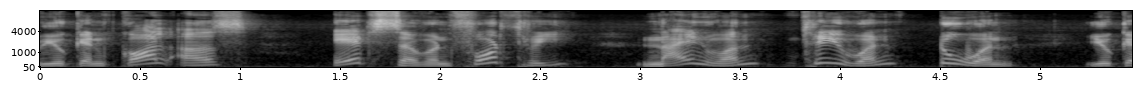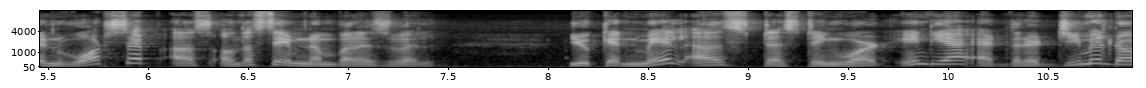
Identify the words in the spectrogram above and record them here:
You can call us 8743 913121. You can WhatsApp us on the same number as well. You can mail us testingworldindia at the gmail.com.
